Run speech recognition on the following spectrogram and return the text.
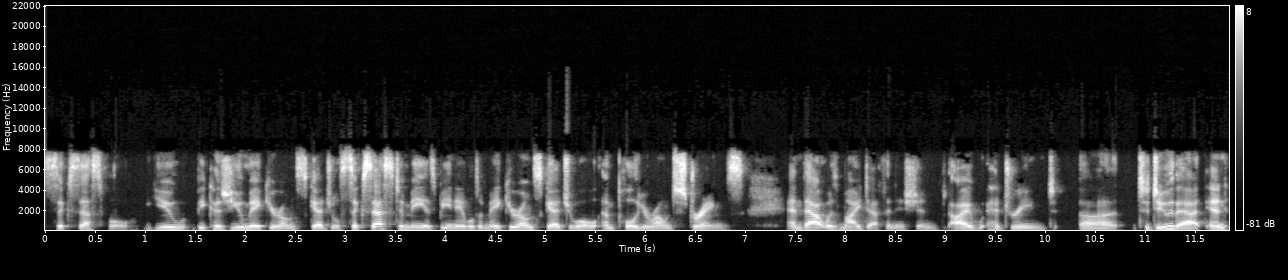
successful. You because you make your own schedule. Success to me is being able to make your own schedule and pull your own strings. And that was my definition. I had dreamed uh, to do that. And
